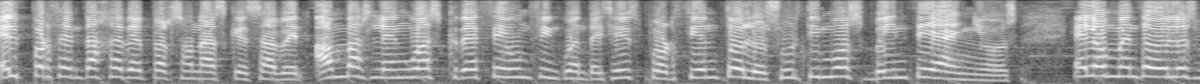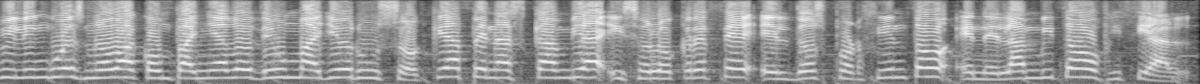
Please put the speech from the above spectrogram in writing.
El porcentaje de personas que saben ambas lenguas crece un 56% en los últimos 20 años. El aumento de los bilingües no va acompañado de un mayor uso, que apenas cambia y solo crece el 2% en el ámbito oficial.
